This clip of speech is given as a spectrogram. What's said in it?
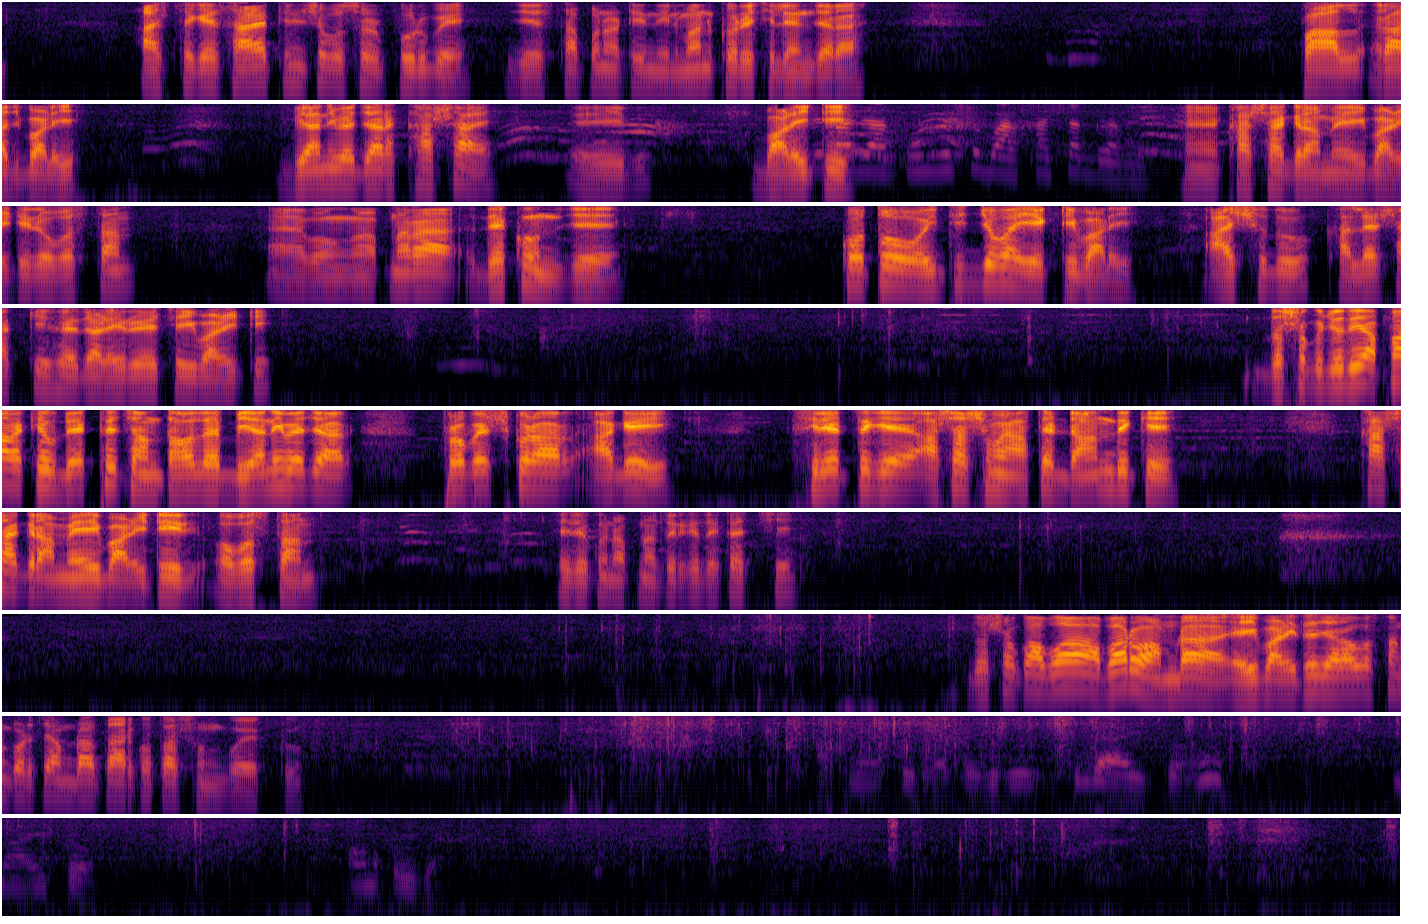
আজ থেকে সাড়ে তিনশো বছর পূর্বে যে স্থাপনাটি নির্মাণ করেছিলেন যারা পাল রাজবাড়ি বিয়ানীবাজার খাসায় এই বাড়িটি হ্যাঁ, খাসা গ্রামে এই বাড়িটির অবস্থান। এবং আপনারা দেখুন যে কত ঐতিহ্যবাহী একটি বাড়ি। আজ শুধু খালের সাক্ষী হয়ে দাঁড়িয়ে রয়েছে এই বাড়িটি। দর্শক যদি আপনারা কেউ দেখতে চান তাহলে বিয়ানীবাজার প্রবেশ করার আগেই সিলেট থেকে আসার সময় হাতের ডান দিকে খাসা গ্রামে এই বাড়িটির অবস্থান। এই দেখুন, আপনাদেরকে দেখাচ্ছি। দর্শক, আবার আবারও আমরা এই বাড়িতে যারা অবস্থান করছে, আমরা তার কথা শুনব একটু।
